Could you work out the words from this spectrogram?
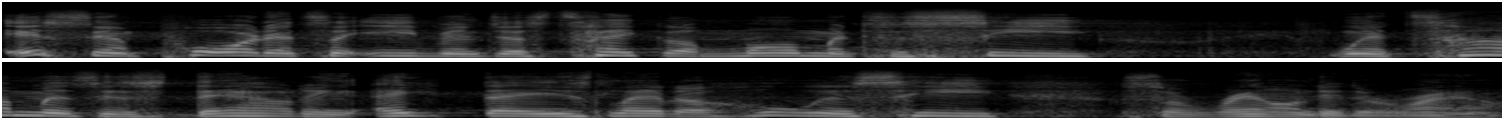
it's important to even just take a moment to see when Thomas is doubting eight days later, who is he surrounded around?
